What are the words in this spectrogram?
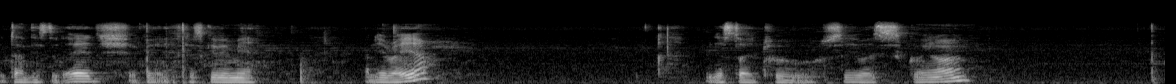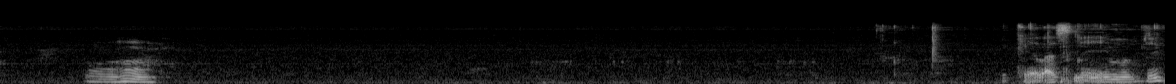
return this to the edge. Okay just giving me an error here. Just try to see what's going on. Uh -huh. Okay last name object.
